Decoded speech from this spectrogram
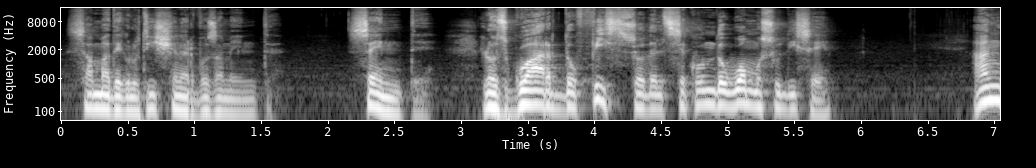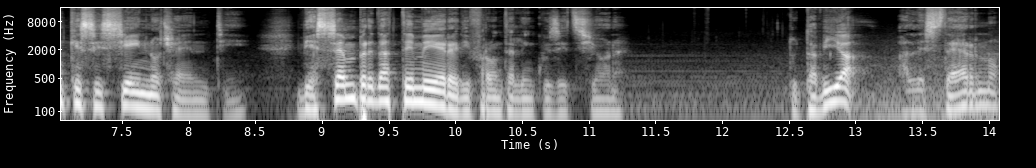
Samma deglutisce nervosamente. Sente lo sguardo fisso del secondo uomo su di sé. Anche se si è innocenti, vi è sempre da temere di fronte all'Inquisizione. Tuttavia, all'esterno,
